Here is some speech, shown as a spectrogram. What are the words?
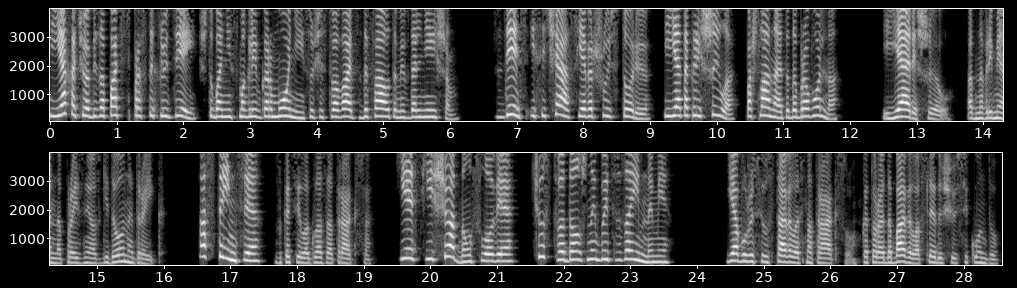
И я хочу обезопасить простых людей, чтобы они смогли в гармонии существовать с дефаутами в дальнейшем. Здесь и сейчас я вершу историю, и я так решила, пошла на это добровольно. «И я решил», — одновременно произнес Гидеон и Дрейк. «Остыньте», — закатила глаза Тракса. «Есть еще одно условие. Чувства должны быть взаимными». Я в ужасе уставилась на Траксу, которая добавила в следующую секунду.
